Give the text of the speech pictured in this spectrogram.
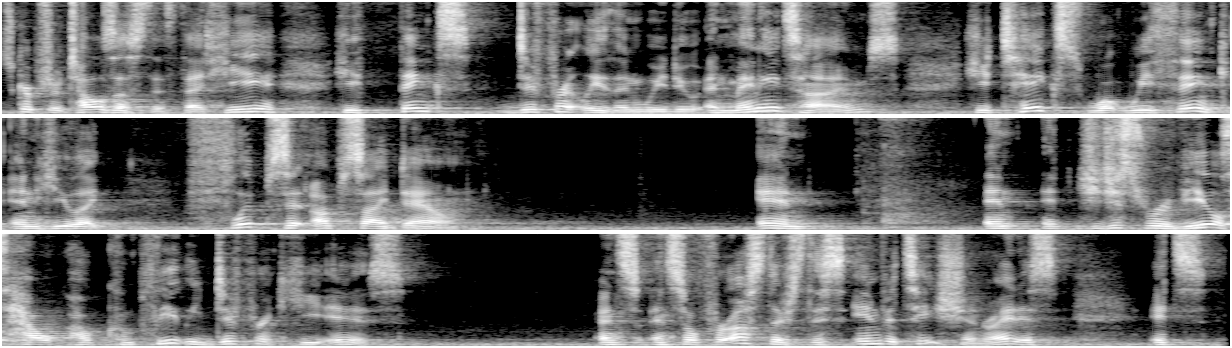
Scripture tells us this that he he thinks differently than we do, and many times he takes what we think and he like flips it upside down, and and it, he just reveals how how completely different he is. And and so for us, there's this invitation, right? It's it's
